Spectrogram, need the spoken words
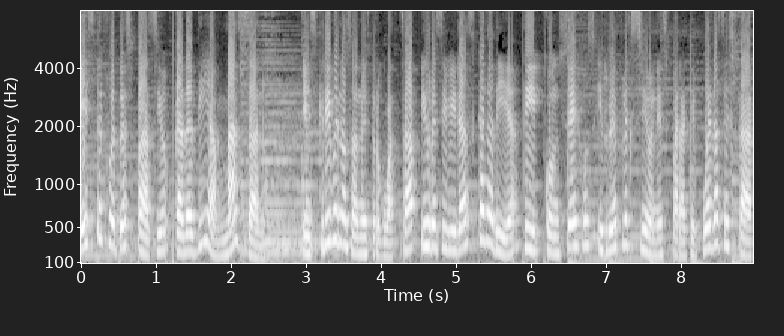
Este fue tu espacio cada día más sano. Escríbenos a nuestro WhatsApp y recibirás cada día tips, consejos y reflexiones para que puedas estar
